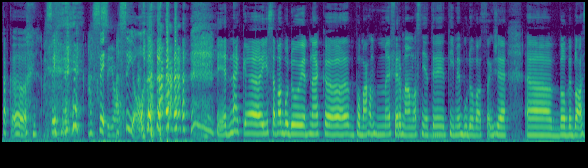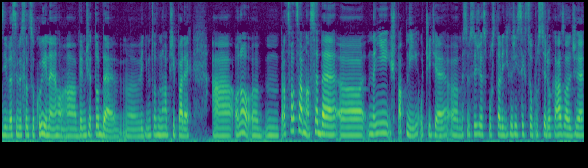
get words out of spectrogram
Tak uh, asi, asi, asi jo. Asi jo. jednak uh, ji sama budu, jednak uh, pomáháme firmám vlastně ty týmy budovat, takže uh, bylo by bláznivé si myslet cokoliv jiného a vím, že to jde. Uh, vidím to v mnoha případech. A ono, uh, pracovat sám na sebe uh, není špatný určitě. Uh, myslím si, že spousta lidí, kteří si chcou prostě dokázat, že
